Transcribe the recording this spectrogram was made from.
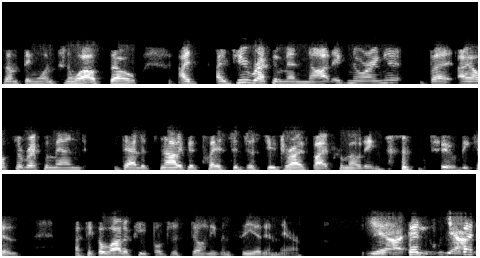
something once in a while. So i i do recommend not ignoring it but i also recommend that it's not a good place to just do drive by promoting too because i think a lot of people just don't even see it in there. Yeah but, and, yeah. but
